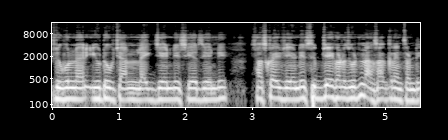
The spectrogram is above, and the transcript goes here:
triple nine YouTube channel like చేయండి షేర్ చేయండి సబ్స్క్రైబ్ చేయండి సిప్ చేయకుండా చూడండి నాకు సహకరించండి.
